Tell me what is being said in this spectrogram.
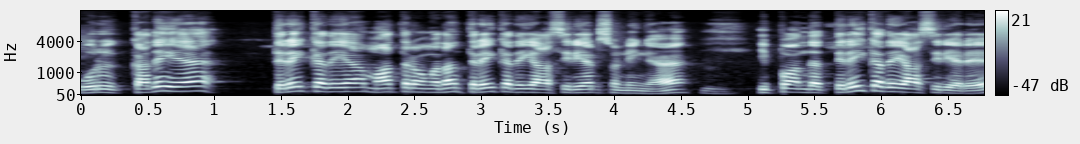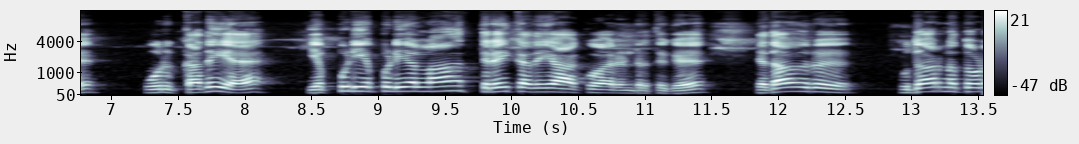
ஒரு கதையை திரைக்கதையாக மாத்துறவங்க தான் திரைக்கதை ஆசிரியர் சொன்னீங்க. இப்போ அந்த திரைக்கதை ஆசிரியர் ஒரு கதையை எப்படி எப்படியெல்லாம் திரைக்கதையாக ஆக்குவாருன்றதுக்கு ஏதாவது ஒரு உதாரணத்தோட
